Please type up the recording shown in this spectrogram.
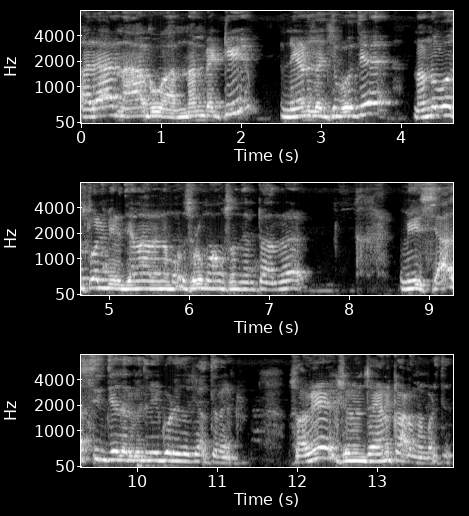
అరే నాకు అన్నం పెట్టి నేను చచ్చిపోతే నన్ను పోసుకొని మీరు తినాలన్న మనుషులు మాంసం తింటారా? మీ శాస్త్రించే జరుగుతుంది నీకు కూడా ఏదో చేస్తారంట? స్వామి క్షమించాయని కారణం పడుతుంది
